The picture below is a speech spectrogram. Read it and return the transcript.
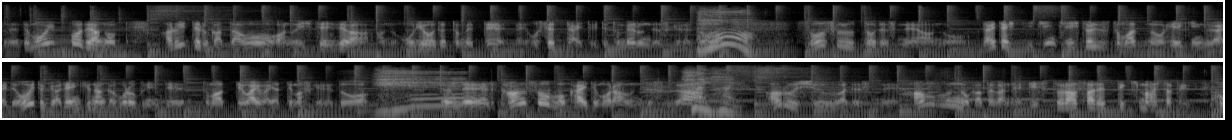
すね。でもう一方であの歩いてる方をあの一ステージではあの無料で止めてお接待といって止めるんですけれど。そうするとですねあの大体1日に1人ずつ泊まるの平均ぐらいで多い時は連休なんか56人で泊まってワイワイやってますけれどで感想文を書いてもらうんですが、はいはい、ある週はですね半分の方がねリストラされてきましたって告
